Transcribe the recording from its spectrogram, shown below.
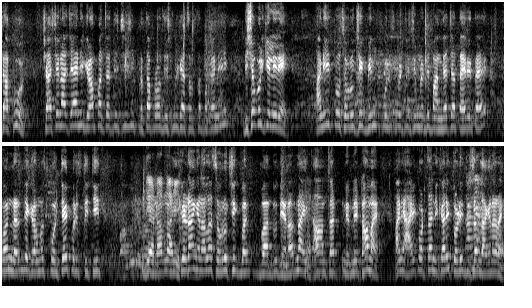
दाखवून शासनाच्या आणि ग्रामपंचायतीची जी प्रतापराव देशमुख या संस्थापकांनी दिशाभूल केलेली आहे. आणि तो संरक्षक भिंत पोलीस पेट्रोलशिपमध्ये बांधण्याच्या तयारीत आहे. पण नरेंद्र ग्रामस्थ कोणत्याही परिस्थितीत देणार नाही. क्रीडांगणाला संरक्षक बा- बांधू देणार नाही. हा आमचा निर्णय ठाम आहे. आणि हायकोर्टचा निकालही थोडे दिवसात लागणार आहे.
